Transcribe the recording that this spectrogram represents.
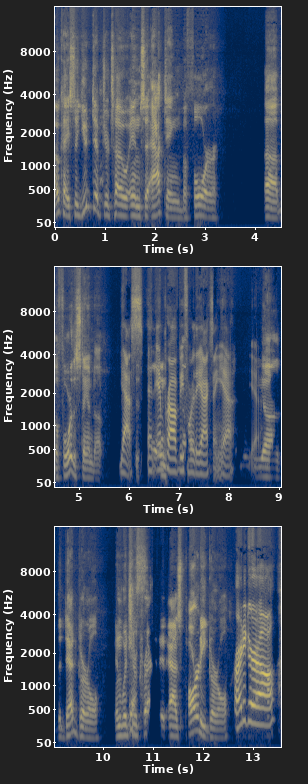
Okay, so you dipped your toe into acting before, uh, before the stand up. Yes, and improv before the acting. Yeah, yeah. The, uh, the Dead Girl, in which yes. you're credited as Party Girl. Party Girl.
